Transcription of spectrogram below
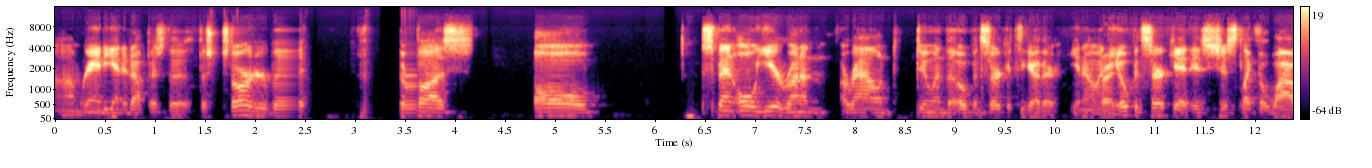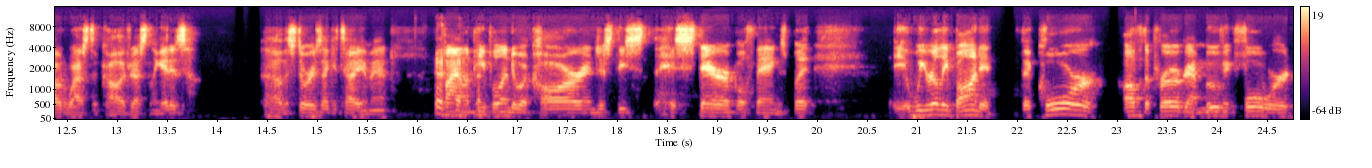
um, randy ended up as the the starter but the of us all spent all year running around doing the open circuit together you know and right. the open circuit is just like the wild west of college wrestling it is uh, the stories i could tell you man piling people into a car and just these hysterical things. But we really bonded. The core of the program moving forward,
